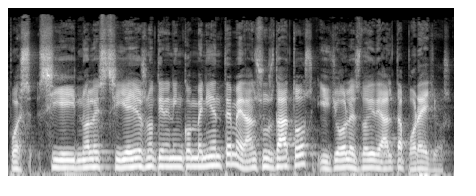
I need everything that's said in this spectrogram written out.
pues si, no les, si ellos no tienen inconveniente, me dan sus datos y yo les doy de alta por ellos.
